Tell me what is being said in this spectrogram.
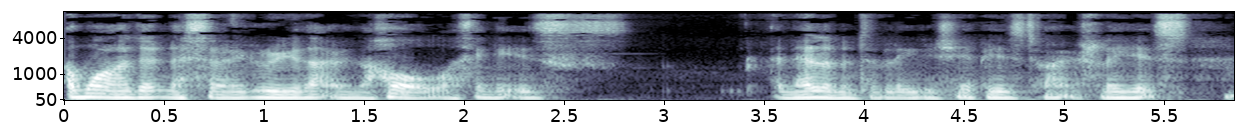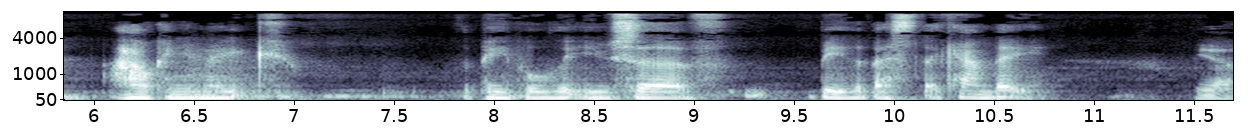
and while I don't necessarily agree with that in the whole, I think it is an element of leadership is to actually it's how can you make the people that you serve be the best they can be. Yeah,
